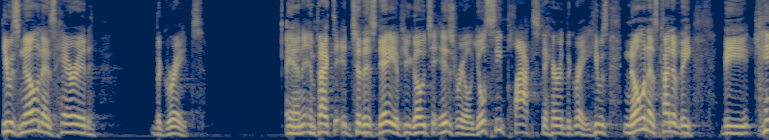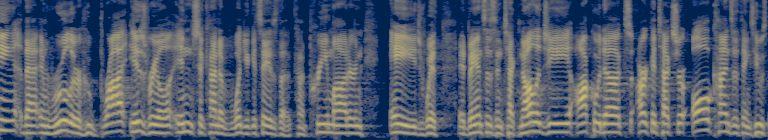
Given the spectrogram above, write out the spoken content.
He was known as Herod the Great. And in fact, to this day, if you go to Israel, you'll see plaques to Herod the Great. He was known as kind of the, the king that and ruler who brought Israel into kind of what you could say is the kind of pre modern age with advances in technology, aqueducts, architecture, all kinds of things. He was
